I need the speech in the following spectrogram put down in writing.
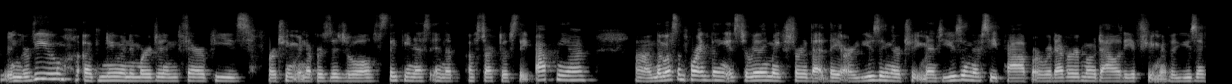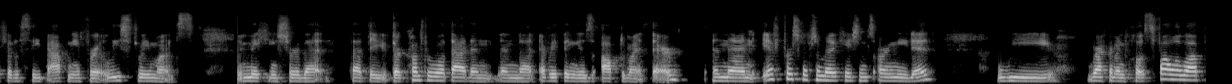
in review of new and emerging therapies for treatment of residual sleepiness in obstructive sleep apnea. Um, the most important thing is to really make sure that they are using their treatment, using their CPAP or whatever modality of treatment they're using for the sleep apnea for at least three months, and making sure that that they, they're comfortable with that and, and that everything is optimized there. And then if prescription medications are needed, we recommend close follow up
